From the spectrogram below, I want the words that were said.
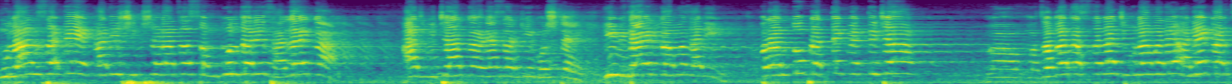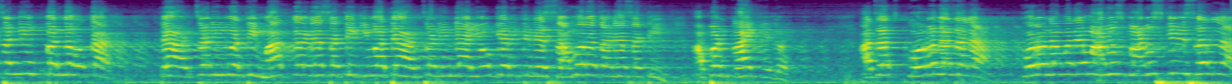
मुलांसाठी एखादी शिक्षणाचं संकुल तरी झालंय का आज विचार करण्यासारखी गोष्ट आहे ही विधायक कामं झाली परंतु प्रत्येक व्यक्तीच्या अं, जगत असताना जीवनामध्ये अनेक अडचणी उत्पन्न होतात त्या अडचणींवरती मात करण्यासाठी किंवा त्या अडचणींना योग्य रीतीने सामोरं जाण्यासाठी आपण काय केलं आजच कोरोना झाला कोरोनामध्ये माणूस माणुसकी विसरला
